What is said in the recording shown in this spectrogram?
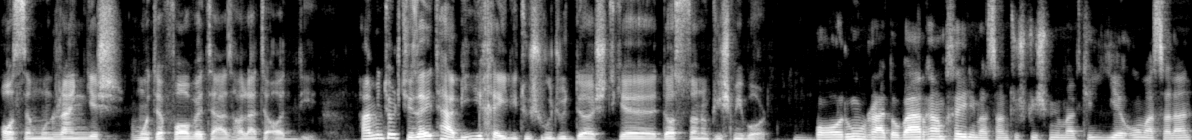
آسمون رنگش متفاوته از حالت عادی. همینطور چیزای طبیعی خیلی توش وجود داشت که داستانو پیش می برد. بارون رد و برق هم خیلی مثلا توش پیش می اومد که یهو مثلا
